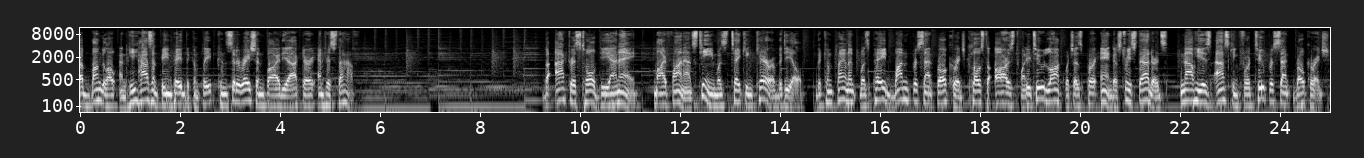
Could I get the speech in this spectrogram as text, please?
a bungalow and he hasn't been paid the complete consideration by the actor and his staff. The actress told DNA, my finance team was taking care of the deal the complainant was paid 1% brokerage close to Rs 22 lakh which is per industry standards, now he is asking for 2% brokerage.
